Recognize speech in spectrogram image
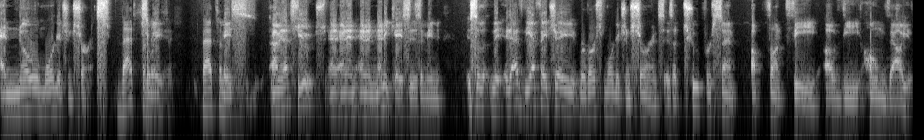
and no mortgage insurance. That's So a- amazing. That's amazing. s- I mean, that's huge. And, and, and in many cases, I mean, so the, it has the FHA reverse mortgage insurance is a 2% upfront fee of the home value.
